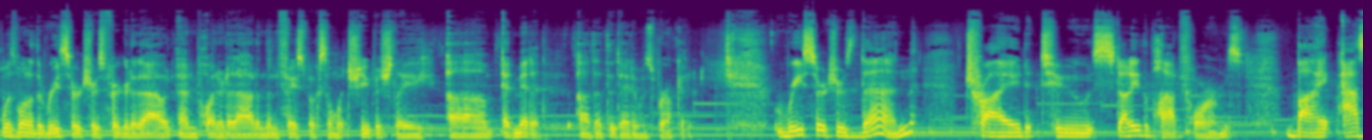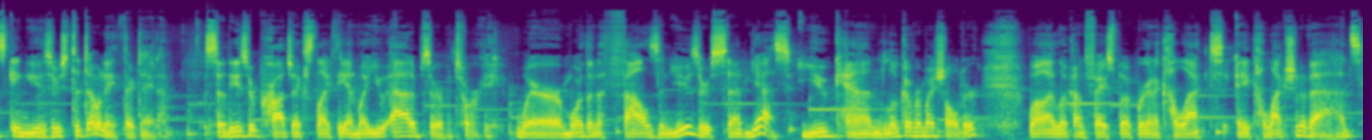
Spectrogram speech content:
was one of the researchers figured it out and pointed it out, and then Facebook somewhat sheepishly um, admitted uh, that the data was broken. Researchers then tried to study the platforms by asking users to donate their data. So these are projects like the NYU Ad Observatory, where more than a thousand users said, yes, you can look over my shoulder while I look on Facebook. We're going to collect a collection of ads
